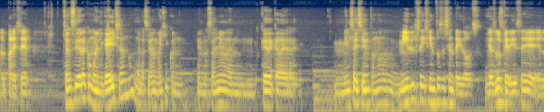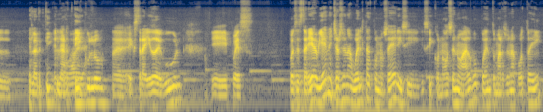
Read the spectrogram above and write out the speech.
al parecer. Chance era como el geisha, ¿no? De la Ciudad de México en, en los años, ¿en qué década era? 1600, ¿no? 1662. Ya es lo sé. que dice el, El artículo. el artículo eh, extraído de Google. Y pues, pues estaría bien echarse una vuelta a conocer. Y si, si conocen o algo, pueden tomarse una foto ahí.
